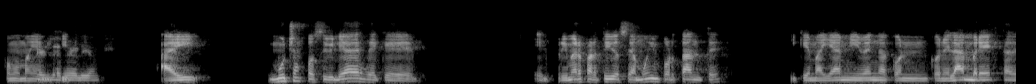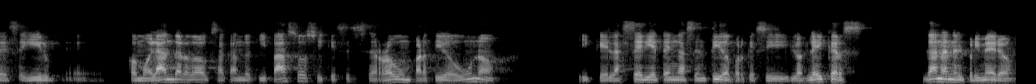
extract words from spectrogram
como Miami Heat. Hay muchas posibilidades de que el primer partido sea muy importante y que Miami venga con, el hambre esta de seguir eh, como el underdog sacando equipazos y que se, se robe un partido uno y que la serie tenga sentido, porque si los Lakers ganan el primero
